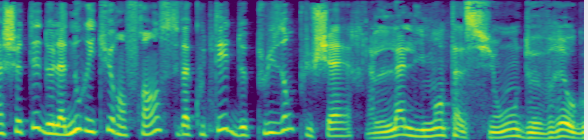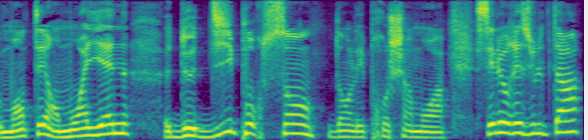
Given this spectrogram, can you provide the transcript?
acheter de la nourriture en France va coûter de plus en plus cher. L'alimentation devrait augmenter en moyenne de 10% dans les prochains mois. C'est le résultat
